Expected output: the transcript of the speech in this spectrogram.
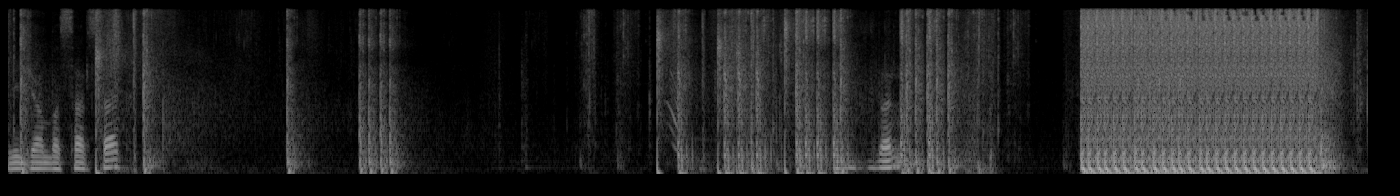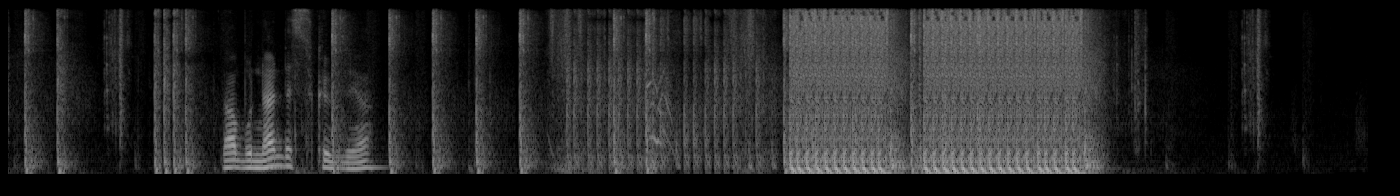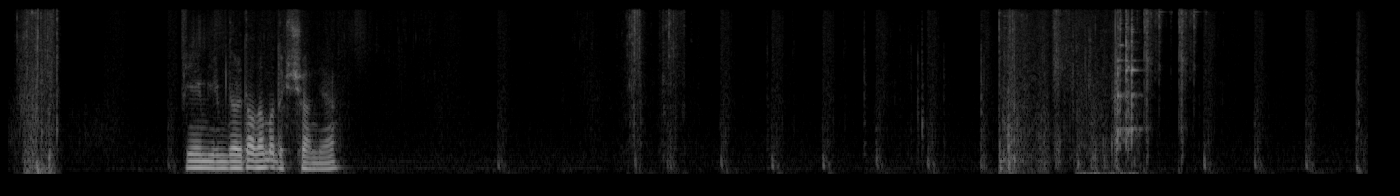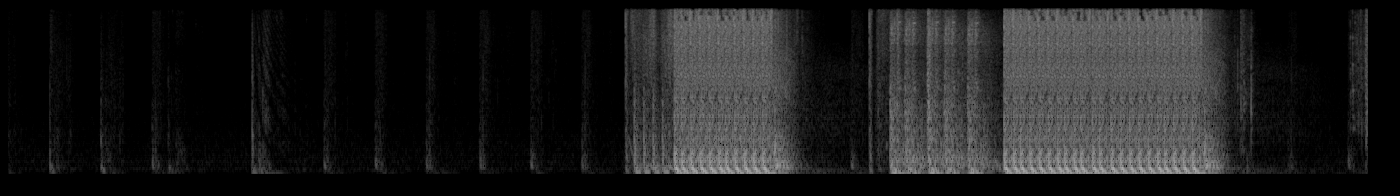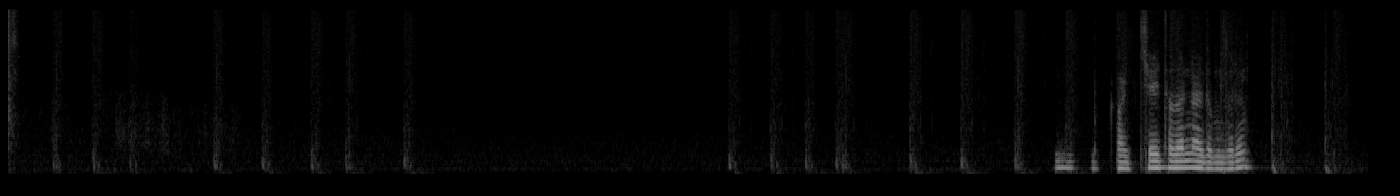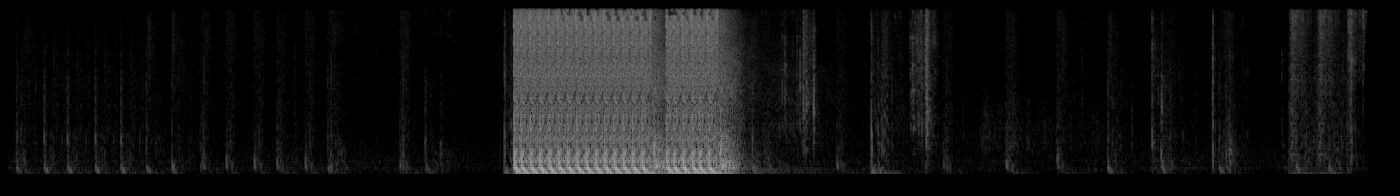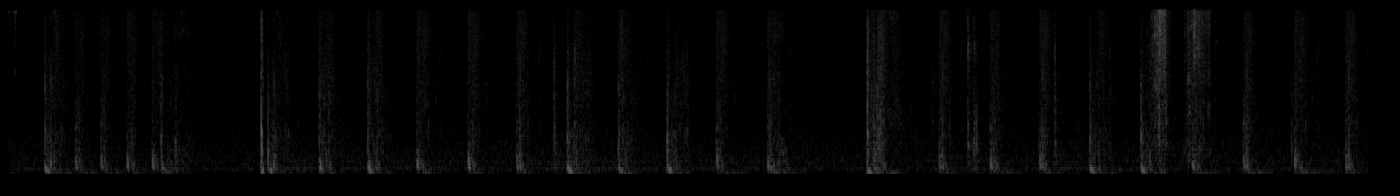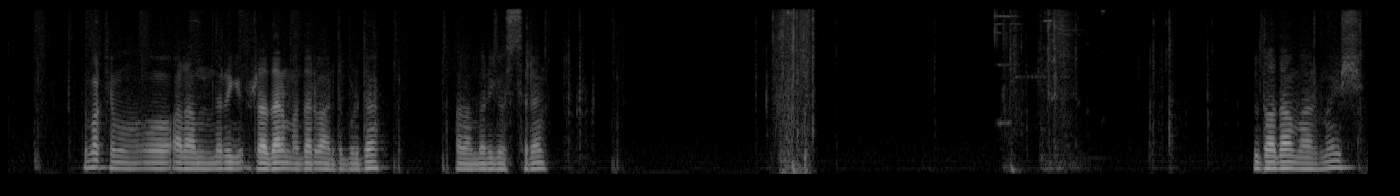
Seri can basarsak. Ben Ya bu nerede sıkıyor ya? BM24'ü alamadık şu an ya. Keitaları nerede bunların? Dur bakayım o, o alanları radar madar vardı burada. Alanları gösteren. Suda adam varmış.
